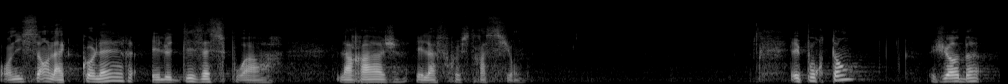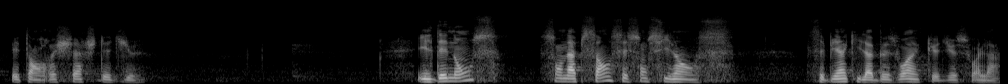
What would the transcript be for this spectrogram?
On y sent la colère et le désespoir, la rage et la frustration. Et pourtant, Job est en recherche de Dieu. Il dénonce son absence et son silence. C'est bien qu'il a besoin que Dieu soit là.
